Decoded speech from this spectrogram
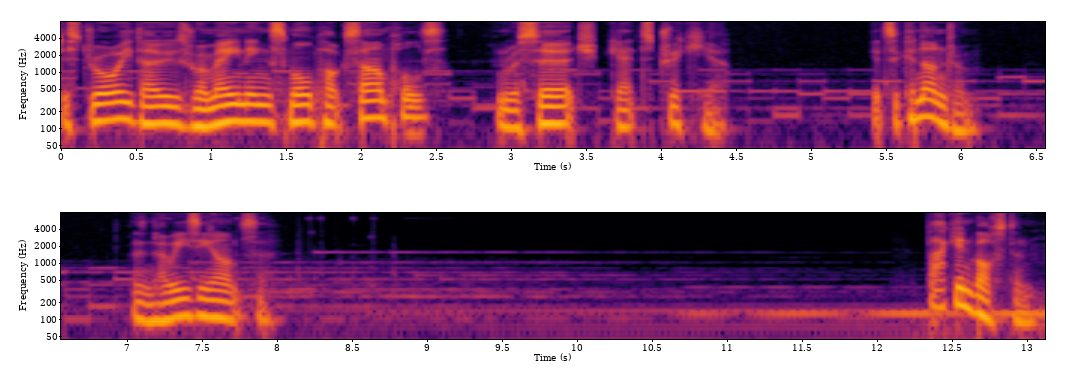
Destroy those remaining smallpox samples, and research gets trickier. It's a conundrum. There's no easy answer. Back in Boston,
